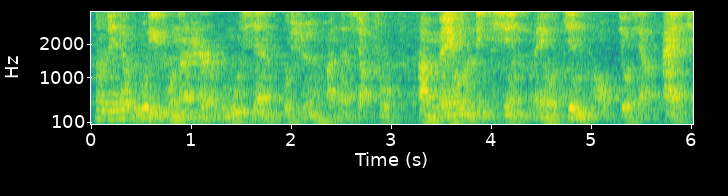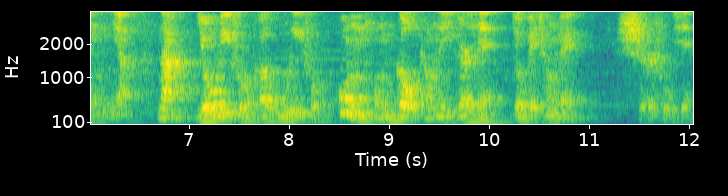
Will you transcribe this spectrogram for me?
那么这些无理数呢是无限不循环的小数，它没有理性，没有尽头，就像爱情一样。那有理数和无理数共同构成的一根线就被称为实数线。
